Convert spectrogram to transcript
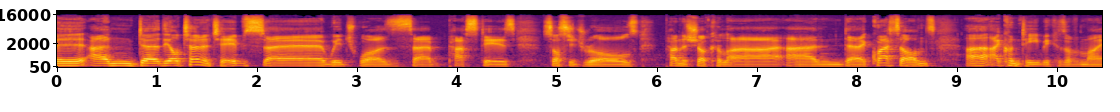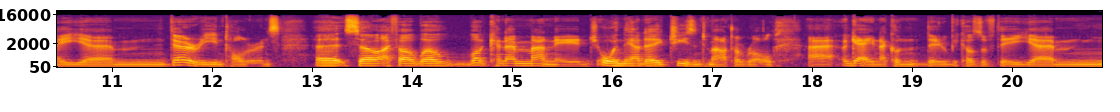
and uh, the alternatives, uh, which was uh, pasties, sausage rolls, pain au chocolat, and uh, croissants, uh, I couldn't eat because of my um, dairy intolerance. so I thought, well, what can I manage? Oh, and they had a cheese and tomato roll. again, I couldn't do because of the um,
